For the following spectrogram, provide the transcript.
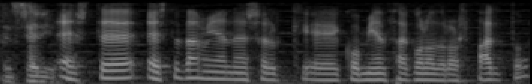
En serio. Este, este también es el que comienza con lo de los pactos.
